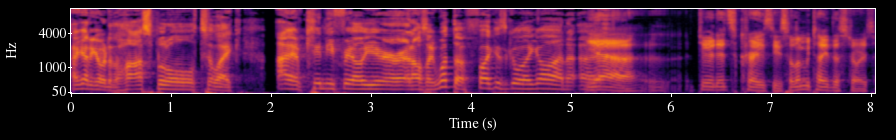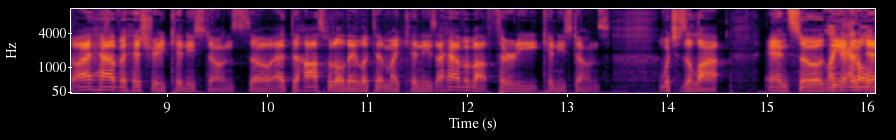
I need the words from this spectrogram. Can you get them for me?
I got to go to the hospital. To like I have kidney failure. And I was like, what the fuck is going on? Uh, yeah. Dude, it's crazy. So let me tell you the story. So I have a history of kidney stones. So at the hospital, they looked at my kidneys. I have about 30 kidney stones, which is a lot. And so Like the at all day,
